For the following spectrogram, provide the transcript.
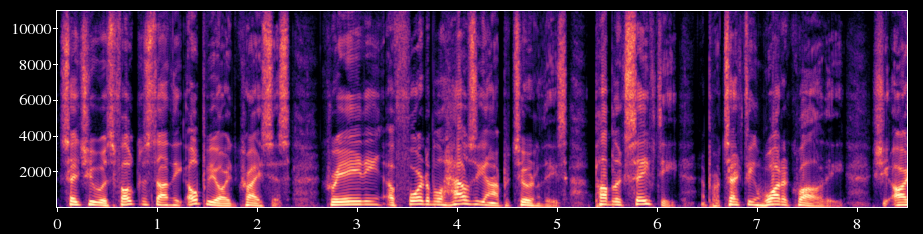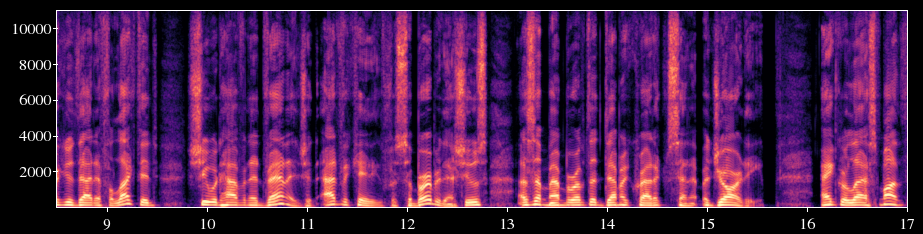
said she was focused on the opioid crisis, creating affordable housing opportunities, public safety, and protecting water quality. She argued that if elected, she would have an advantage in advocating for suburban issues as a member of the Democratic Senate majority. Anker last month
